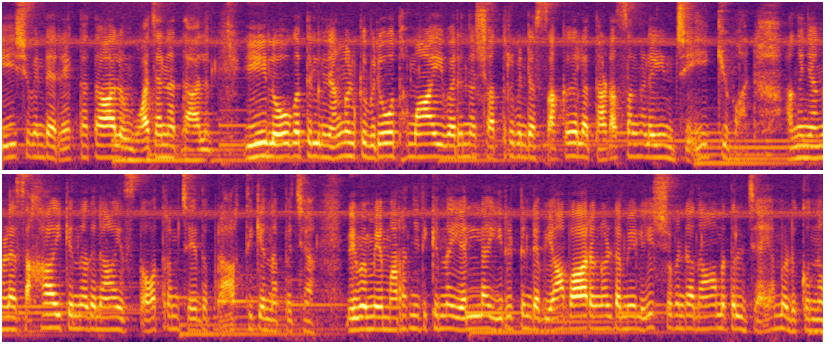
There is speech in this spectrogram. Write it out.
യേശുവിന്റെ രക്തത്താലും വചനത്താലും ഈ ലോകത്തിൽ ഞങ്ങൾക്ക് വിരോധമായി വരുന്ന ശത്രുവിന്റെ സകല തടസ്സങ്ങളെയും ജയിക്കുവാൻ അങ്ങ് ഞങ്ങളെ സഹായിക്കുന്നതിനായി സ്തോത്രം ചെയ്ത് പ്രാർത്ഥിക്കുന്ന പച്ച ദൈവമേ മറഞ്ഞിരിക്കുന്ന എല്ലാ ഇരുട്ടിന്റെ വ്യാപാരങ്ങളുടെ മേൽ യേശുവിന്റെ നാമത്തിൽ ജയമെടുക്കുന്നു.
